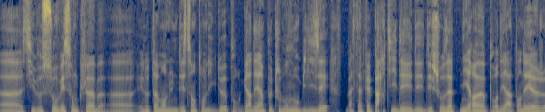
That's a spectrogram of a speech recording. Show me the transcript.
euh, s'il veut sauver son club, euh, et notamment d'une descente en Ligue 2, pour garder un peu tout le monde mobilisé, bah, ça fait partie des, des- des choses à tenir euh, pour dire, attendez, je,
